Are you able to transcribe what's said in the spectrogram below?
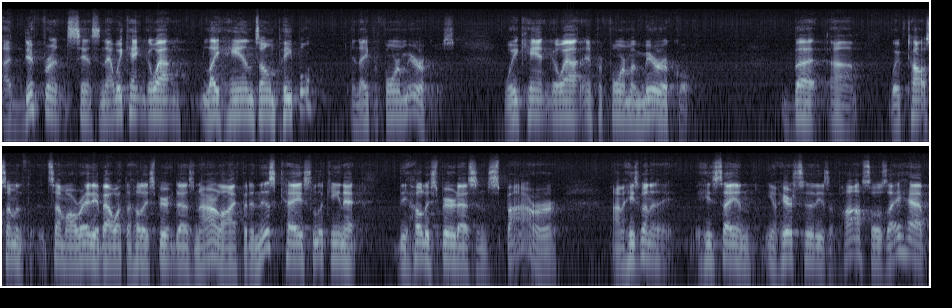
a different sense. Now we can't go out and lay hands on people and they perform miracles. We can't go out and perform a miracle. But uh, we've taught some some already about what the Holy Spirit does in our life. But in this case, looking at the Holy Spirit as inspirer, I mean, he's going to he's saying, you know, here's to these apostles. They have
